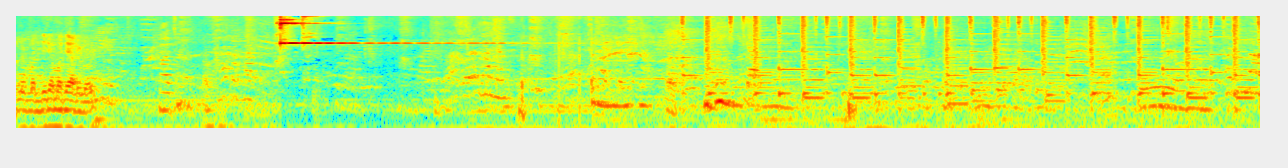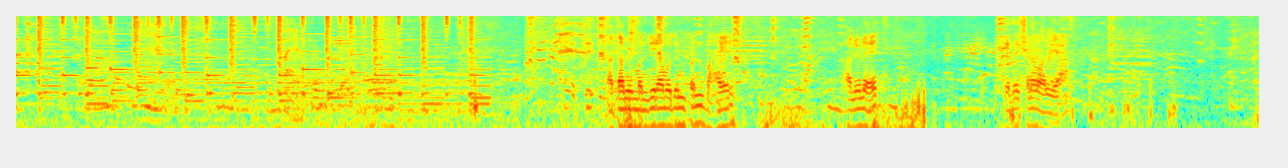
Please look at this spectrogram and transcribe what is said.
आता मी मंदिरामध्ये आलेलो. आता मी मंदिरामधून पण बाहेर आलेलो आहे प्रदक्षिणा मारूया.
